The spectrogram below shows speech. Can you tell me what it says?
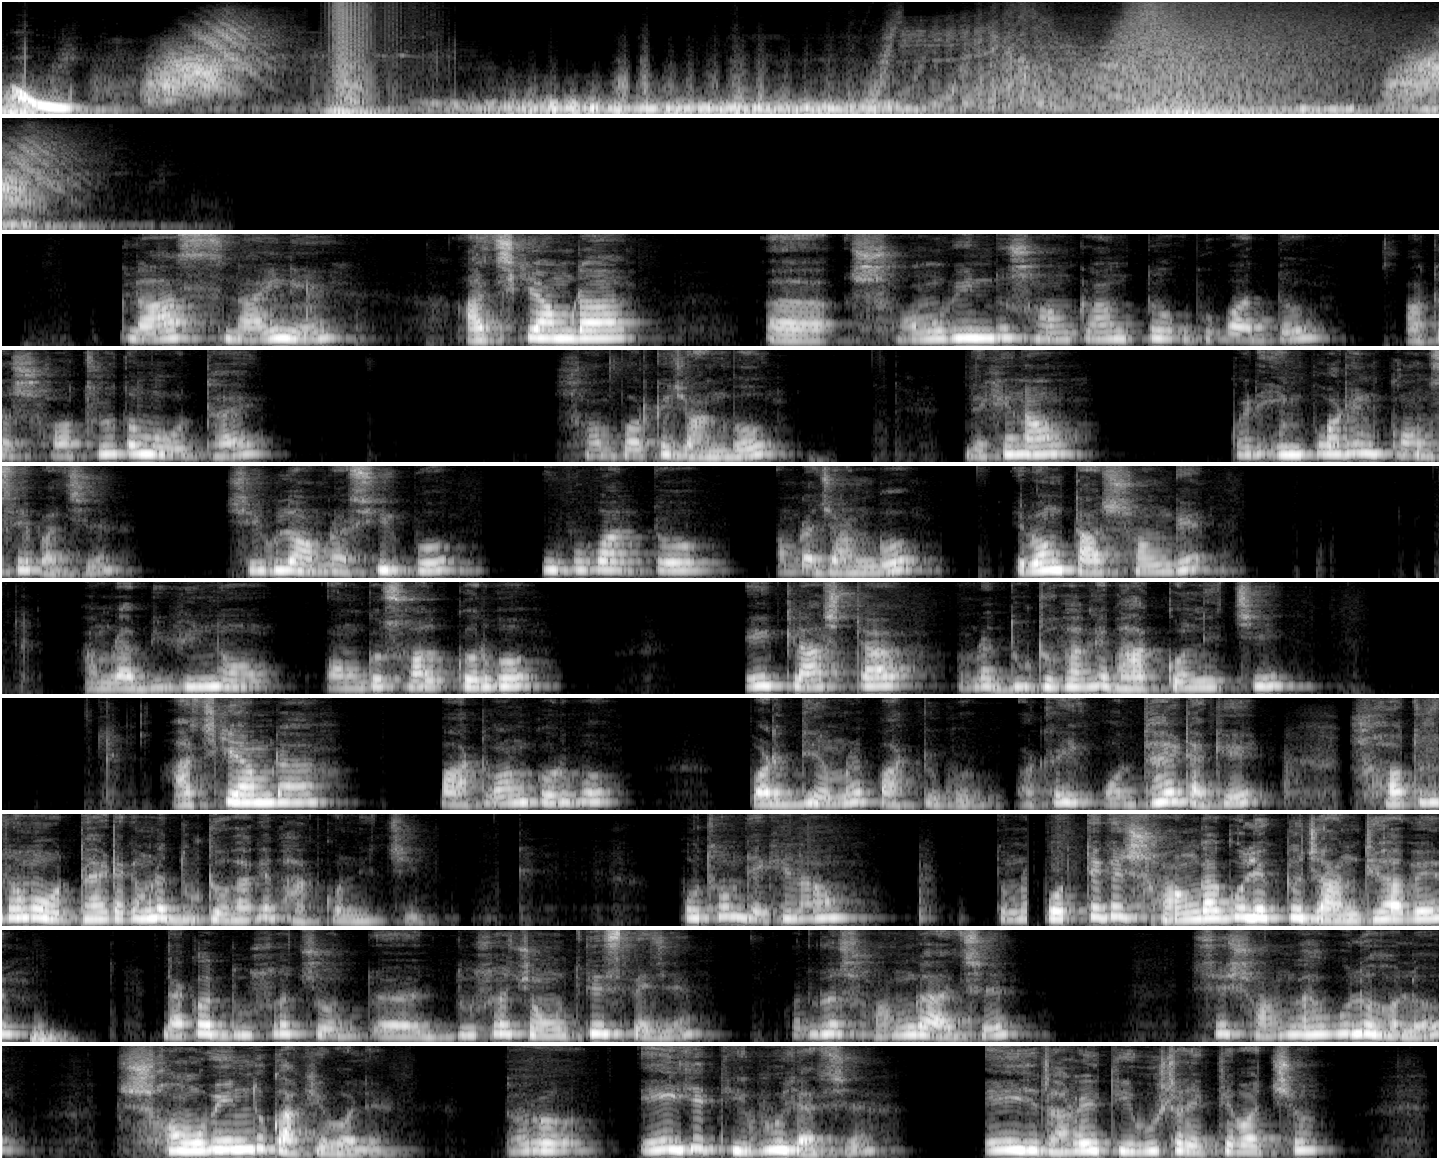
Class নাইনে আজকে আমরা সমবিন্দু সংক্রান্ত উপপাদ্য অর্থাৎ সতেরোতম অধ্যায় সম্পর্কে জানব। দেখে নাও, কয়েকটা ইম্পর্টেন্ট কনসেপ্ট আছে। সেগুলো আমরা শিখব, উপপাদ্য আমরা জানব এবং তার সঙ্গে আমরা বিভিন্ন অঙ্ক সলভ করব। এই ক্লাসটা আমরা দুটো ভাগে ভাগ করে নিচ্ছি। আজকে আমরা পার্ট ওয়ান করব, পরের দিন আমরা পার্ট টু করব। অর্থাৎ এই অধ্যায়টাকে, সতেরোতম অধ্যায়টাকে আমরা দুটো ভাগে ভাগ করে নিচ্ছি। প্রথম দেখে নাও, তোমরা প্রত্যেকের সংজ্ঞাগুলো একটু জানতে হবে। দেখো দুশো চোদ্দ দুশো চৌত্রিশ পেজে কতগুলো সংজ্ঞা আছে। সে সংজ্ঞাগুলো হলো সমবিন্দু কাকে বলে? ধরো এই যে ত্রিভুজ আছে, এই যে ধরো এই ত্রিভুজটা দেখতে পাচ্ছ,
